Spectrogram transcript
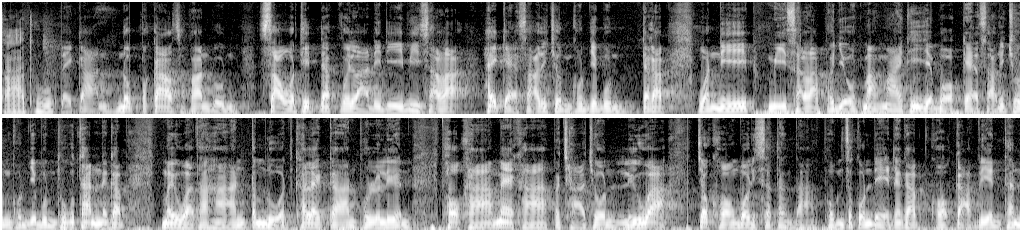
สาธุรายการนพเก้าสะพานบุญเสาร์อาทิตย์นะเวลาดีๆ มีสาระให้แก่สาธุชนคนใจบุญนะครับ วันนี้มีสาระประโยชน์มากมาย ที่จะบอกแก่สาธุชนคนใจบุญทุกท่านนะครับ ไม่ว่าทหารตำรวจข้าราชการพลเรือน พ่อค้าแม่ค้าประชาชน หรือว่าเจ้าของบริษัทต่างๆ ผมสกลเดชนะครับ ขอกราบเรียนท่าน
